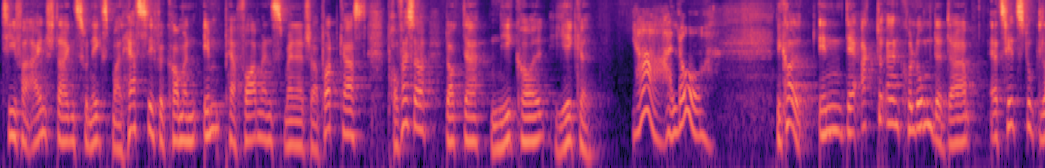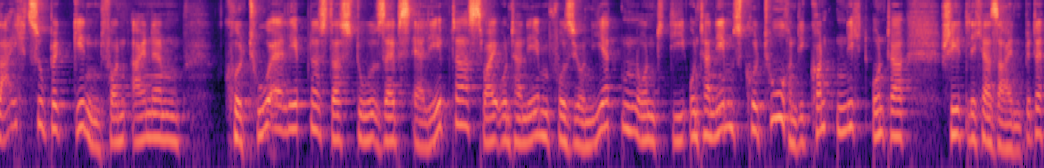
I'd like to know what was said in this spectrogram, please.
tiefer einsteigen, zunächst mal herzlich willkommen im Performance Manager Podcast, Professor Dr. Nicole Jekel. Ja, hallo. Nicole, in der aktuellen Kolumne, da erzählst du gleich zu Beginn von einem Kulturerlebnis, das du selbst erlebt hast. Zwei Unternehmen fusionierten und die Unternehmenskulturen, die konnten nicht unterschiedlicher sein. Bitte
